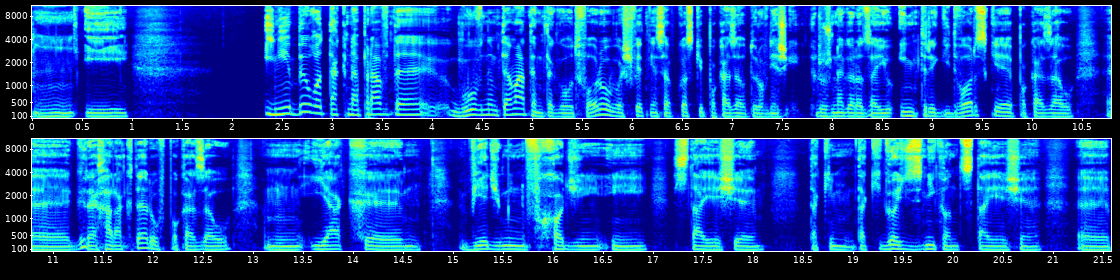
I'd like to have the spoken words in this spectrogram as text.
Mm, I i nie było tak naprawdę głównym tematem tego utworu, bo świetnie Sapkowski pokazał tu również różnego rodzaju intrygi dworskie, pokazał e, grę charakterów, pokazał mm, jak e, Wiedźmin wchodzi i staje się takim, taki gość znikąd staje się e,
